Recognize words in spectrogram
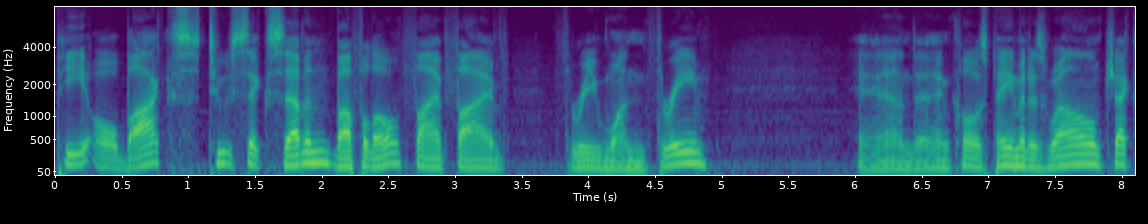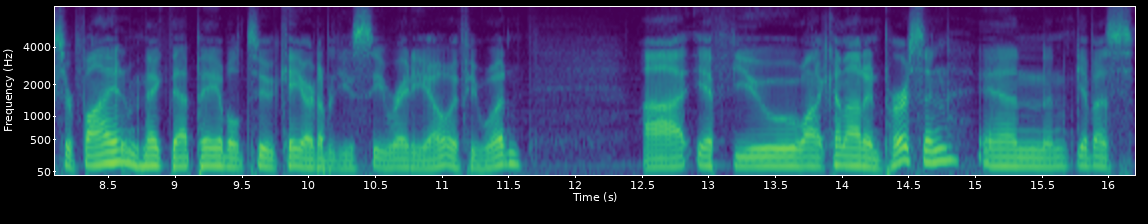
P.O. Box 267, Buffalo 55313. And uh, payment as well. Checks are fine. Make that payable to KRWC Radio if you would. Uh, if you want to come out in person and, and give us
